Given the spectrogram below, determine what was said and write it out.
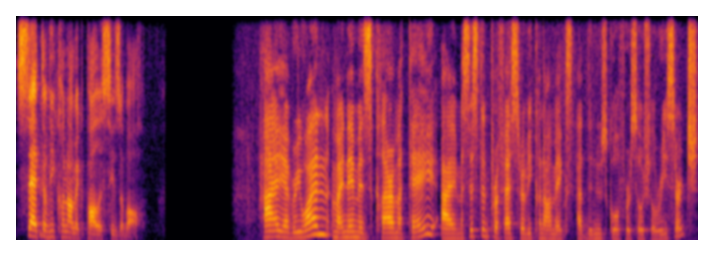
set of economic policies of all. Hi everyone, my name is Clara Mattei. I'm assistant professor of economics at the New School for Social Research.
